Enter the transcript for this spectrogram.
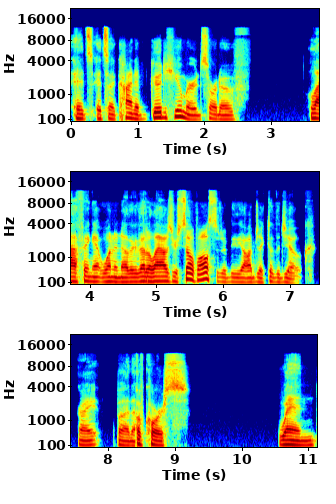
it's it's a kind of good humored sort of laughing at one another that allows yourself also to be the object of the joke, right? But of course, when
